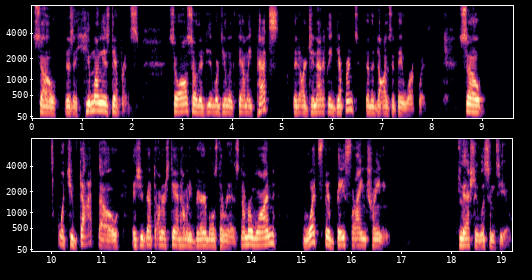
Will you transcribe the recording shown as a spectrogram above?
So there's a humongous difference. So also de- we're dealing with family pets that are genetically different than the dogs that they work with. So what you've got though is you've got to understand how many variables there is. Number one, what's their baseline training? Do they actually listen to you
